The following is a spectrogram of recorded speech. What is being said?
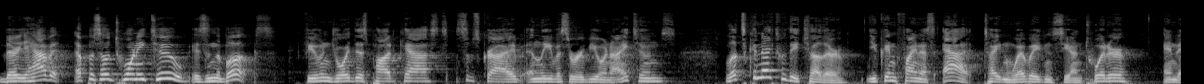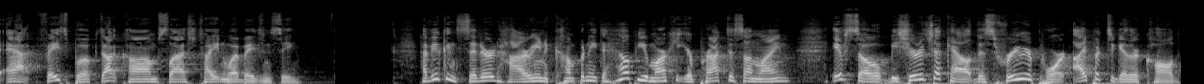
There you have it. Episode 22 is in the books. If you enjoyed this podcast, subscribe and leave us a review on iTunes. Let's connect with each other. You can find us at Titan Web Agency on Twitter and at facebook.com slash Titan Web Agency. Have you considered hiring a company to help you market your practice online? If so, be sure to check out this free report I put together called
